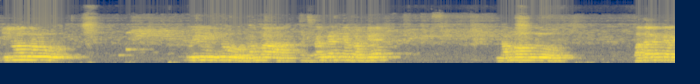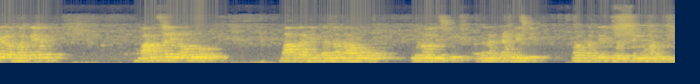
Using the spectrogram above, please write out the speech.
ಈ ಒಂದು ಇದು ನಮ್ಮ ಸಂಘಟನೆ ಬಗ್ಗೆ ನಮ್ಮ ಒಂದು ಪದಾಧಿಕಾರಿಗಳ ಬಗ್ಗೆ ಮಾನಸಯ್ಯನವರು ಮಾತಾಡಿದ್ದನ್ನು ನಾವು ವಿರೋಧಿಸಿ, ಅದನ್ನು ಖಂಡಿಸಿ ನಾವು ಪತ್ರಿಕೋಷ್ಠಿಯನ್ನು ಮಾಡಿದ್ವಿ.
